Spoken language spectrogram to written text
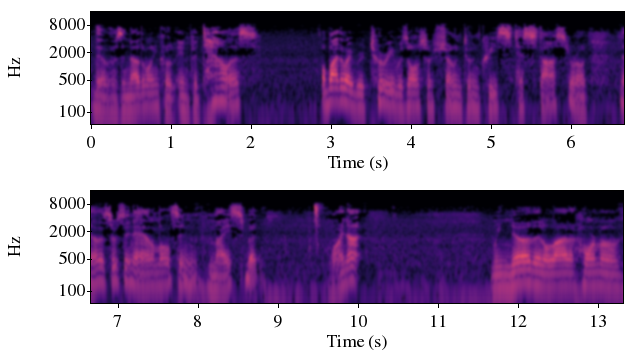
there was another one called Infitalis. Oh, by the way, reuteri was also shown to increase testosterone. Now, this was in animals and mice, but why not? We know that a lot of hormone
